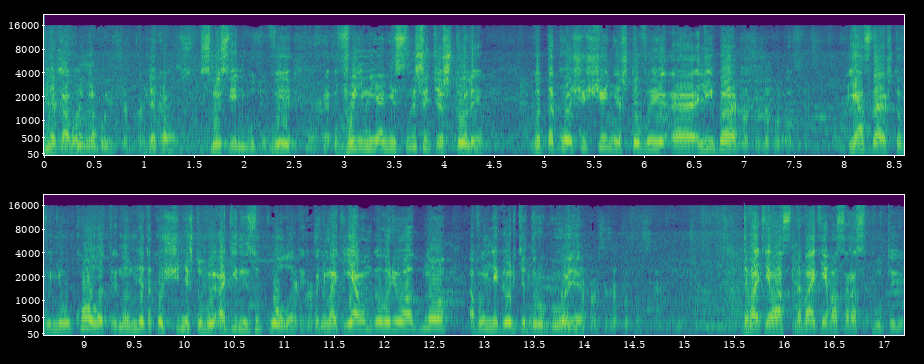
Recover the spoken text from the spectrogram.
Для кого? вы не будете оплачивать. Для кого? В смысле я не буду? Вы, вы меня не слышите, что ли? Вот такое ощущение, что вы э, Я либо... просто запутался. Я знаю, что вы не уколоты, но у меня такое ощущение, что вы один из уколотых. Я просто- Понимаете, я вам говорю одно, а вы мне говорите Я другое. просто запутался. Давайте я вас, давайте я вас распутаю.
